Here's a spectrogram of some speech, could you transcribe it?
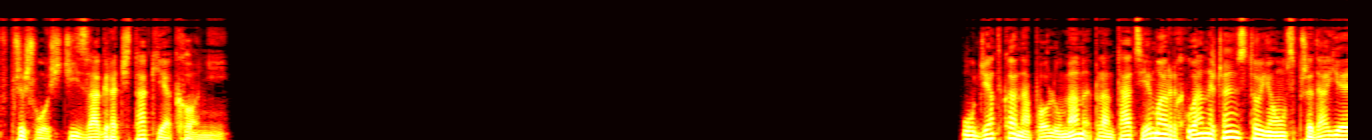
w przyszłości zagrać tak jak oni. U dziadka na polu mam plantację marihuany, często ją sprzedaję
